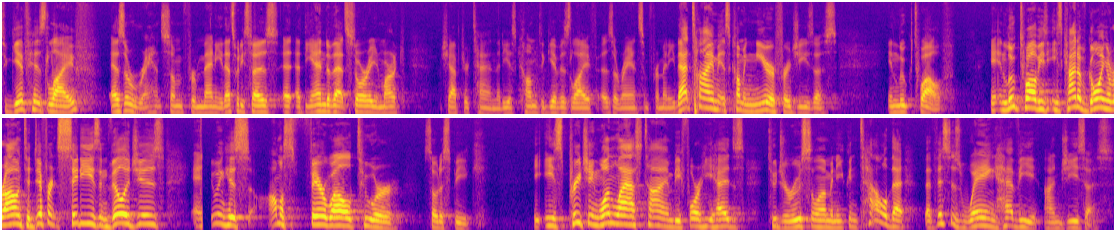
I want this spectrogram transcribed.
to give his life as a ransom for many. That's what he says at the end of that story in Mark chapter 10, that he has come to give his life as a ransom for many. That time is coming near for Jesus in Luke 12. In Luke 12, he's kind of going around to different cities and villages and doing his almost farewell tour, so to speak. He's preaching one last time before he heads to Jerusalem, and you can tell that, that this is weighing heavy on Jesus.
